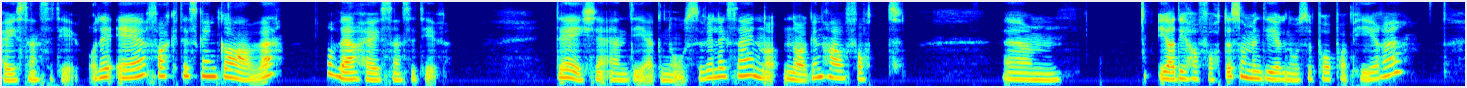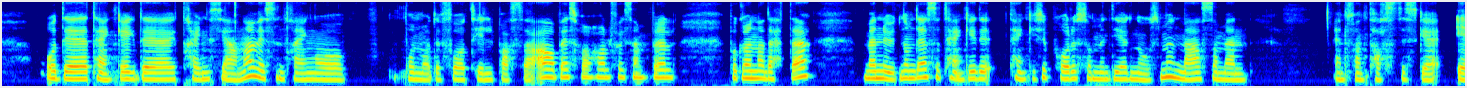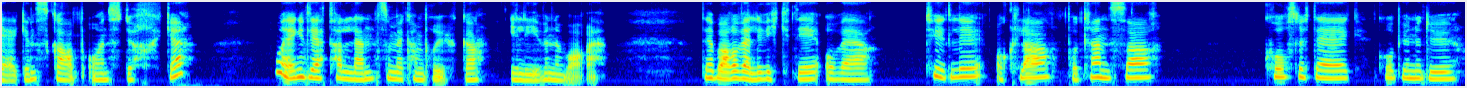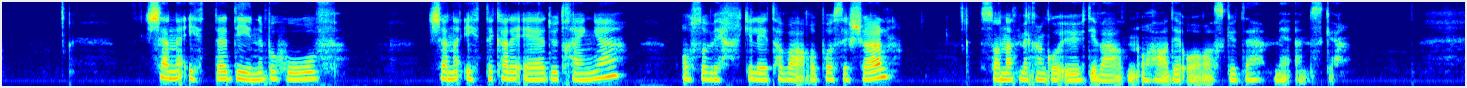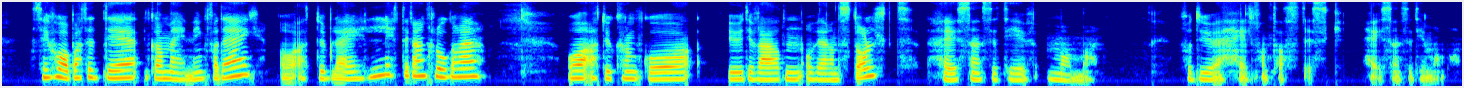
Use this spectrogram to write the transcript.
høysensitiv. Og det er faktisk en gave å være høysensitiv. Det er ikke en diagnose, vil jeg si. Noen har fått um, Ja, de har fått det som en diagnose på papiret, og det tenker jeg det trengs gjerne hvis en trenger å på en måte få tilpassa arbeidsforhold, f.eks., av dette. Men utenom det så tenker jeg tenker ikke på det som en diagnose, men mer som en, en fantastisk egenskap og en styrke. Og egentlig et talent som vi kan bruke i livene våre. Det er bare veldig viktig å være tydelig og klar på grenser. Hvor slutter jeg? Hvor begynner du? Kjenne etter dine behov. Kjenne etter hva det er du trenger, og så virkelig ta vare på seg sjøl sånn at vi kan gå ut i verden og ha det overskuddet vi ønsker. Så jeg håper at det ga mening for deg, og at du ble litt klokere, og at du kan gå ut i verden og være en stolt, høysensitiv mamma. For du er helt fantastisk høysensitiv mamma.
